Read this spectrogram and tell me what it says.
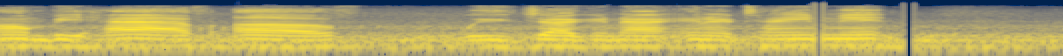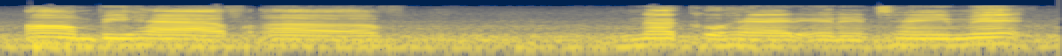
on behalf of We Juggernaut Entertainment, on behalf of Knucklehead Entertainment.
